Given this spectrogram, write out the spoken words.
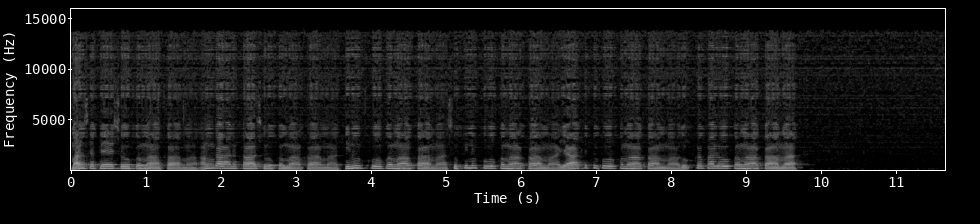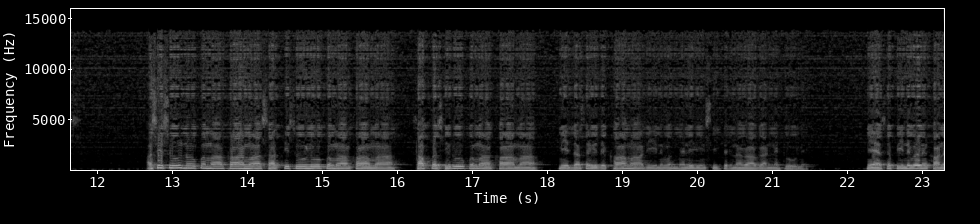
මංසපේසූපමා කාමා අංගාලකාසූපමා කාමා කිනුක්කූපමා කාමා සුකිනුක්කූපමා කාමා යාතිතුකූපමා කාමා රුක්කපලූපමා කාමා අසිසූනූපමා කාමා සත්තිසූලූපමා කාමා සප්පසිරූපමා කාමා මේ දසවිධ කාමාදීනව මනවින් සිතර නගා ගන්නට ඕනේ. මේ ඇස පිනවන කන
